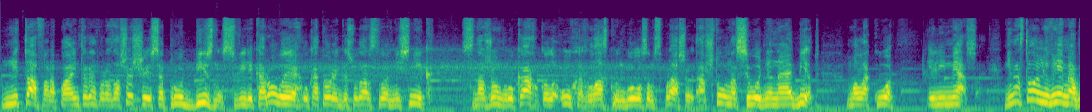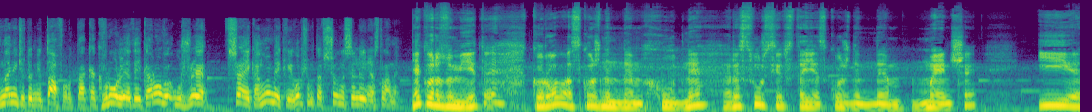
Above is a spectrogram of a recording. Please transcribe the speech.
метафора по интернету разошедшаяся про бизнес в виде коровы, у которой государство-мясник с ножом в руках около уха ласковым голосом спрашивает, а что у нас сегодня на обед, молоко или мясо? Не настало ли время обновить эту метафору, так как в роли этой коровы уже вся экономика и, в общем-то, все население страны? Як ви розумієте, корова з кожним днем худне, ресурсів стає з кожним днем менше, і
